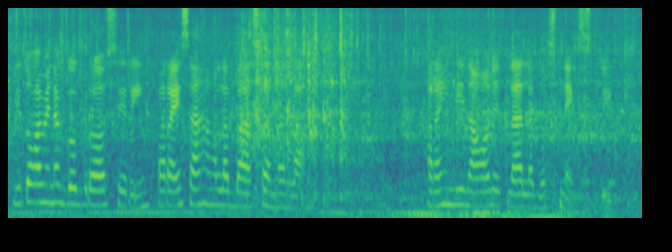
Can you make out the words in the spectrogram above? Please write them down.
Dito kami nag-grocery para isahang labasan na lang. Para hindi na ulit lalabas next week.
